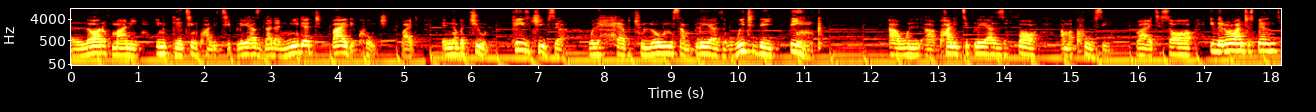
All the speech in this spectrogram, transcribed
a lot of money in getting quality players that are needed by the coach right? And number two Kaizer Chiefs uh, will have to loan some players which they think are will, quality players for Amakosi right? So if they don't want to spend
